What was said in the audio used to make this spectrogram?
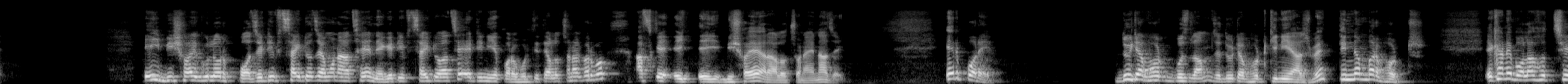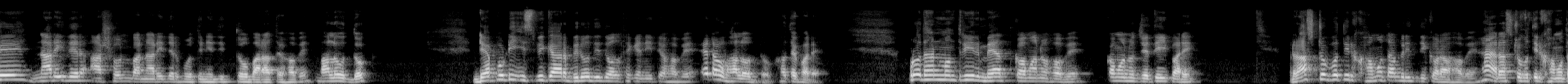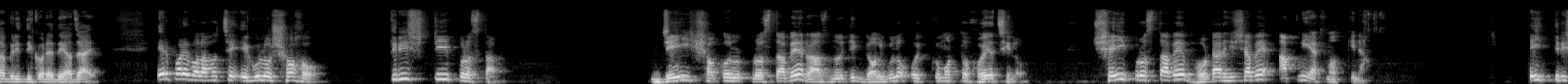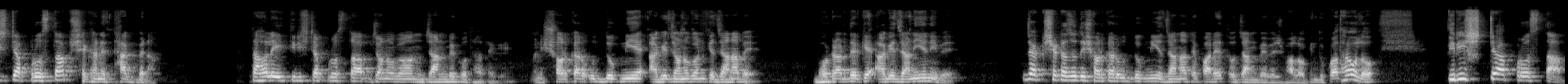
এই বিষয়গুলোর পজিটিভ সাইডও যেমন আছে নেগেটিভ সাইডও আছে, এটি নিয়ে পরবর্তীতে আলোচনা করব। আজকে এই এই বিষয়ে আর আলোচনায় না যাই। এরপরে দুইটা ভোট বুঝলাম যে দুইটা ভোট কি নিয়ে আসবে। তিন নম্বর ভোট, এখানে বলা হচ্ছে নারীদের আসন বা নারীদের প্রতিনিধিত্ব বাড়াতে হবে। ভালো উদ্যোগ। ডেপুটি স্পিকার, বিরোধী দল থেকে নিতে হবে, এটাও ভালো উদ্যোগ, হতে পারে। প্রধানমন্ত্রীর মেয়াদ কমানো হবে, কমানো যেতেই পারে। রাষ্ট্রপতির ক্ষমতা বৃদ্ধি করা হবে। হ্যাঁ রাষ্ট্রপতির ক্ষমতা বৃদ্ধি করে দেয়া যায়। এরপরে বলা হচ্ছে এগুলো সহ ত্রিশটি প্রস্তাব। যেই সকল প্রস্তাবে রাজনৈতিক দলগুলো ঐক্যমত্য হয়েছিল, সেই প্রস্তাবে ভোটার হিসাবে আপনি একমত কিনা? এই ত্রিশটা প্রস্তাব সেখানে থাকবে না। তাহলে এই ত্রিশটা প্রস্তাব জনগণ জানবে কোথা থেকে? মানে সরকার উদ্যোগ নিয়ে আগে জনগণকে জানাবে? ভোটারদেরকে আগে জানিয়ে নিবে? যাক, সেটা যদি সরকার উদ্যোগ নিয়ে জানাতে পারে তো জানবে বেশ ভালো। কিন্তু কথা হলো, তিরিশটা প্রস্তাব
